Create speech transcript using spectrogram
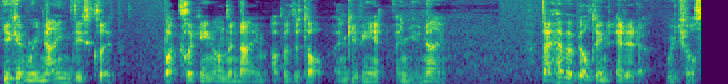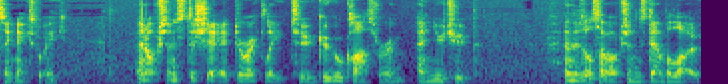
You can rename this clip by clicking on the name up at the top and giving it a new name. They have a built-in editor, which you'll see next week, and options to share directly to Google Classroom and YouTube. And there's also options down below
